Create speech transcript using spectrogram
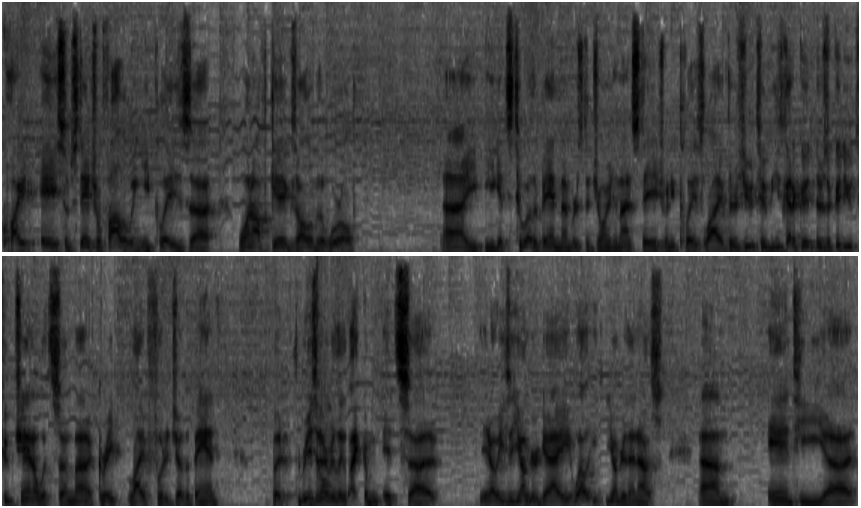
quite a substantial following. He plays uh, one-off gigs all over the world. Uh, he, he gets two other band members to join him on stage when he plays live. There's YouTube. He's got a good. There's a good YouTube channel with some uh, great live footage of the band. But the reason I really like him, it's uh, you know he's a younger guy. Well, younger than us, um, and he uh,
